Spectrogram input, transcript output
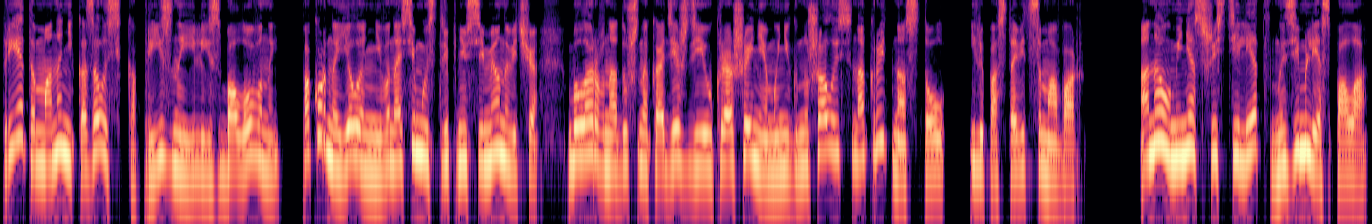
При этом она не казалась капризной или избалованной, покорно ела невыносимую стряпню Семеновича, была равнодушна к одежде и украшениям и не гнушалась накрыть на стол или поставить самовар. «Она у меня с шести лет на земле спала»,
